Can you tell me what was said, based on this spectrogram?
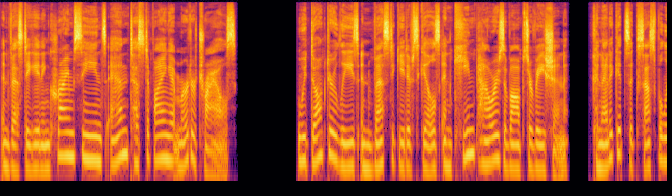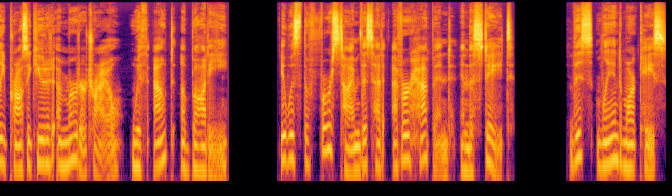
investigating crime scenes and testifying at murder trials. With Dr. Lee's investigative skills and keen powers of observation, Connecticut successfully prosecuted a murder trial without a body. It was the first time this had ever happened in the state. This landmark case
